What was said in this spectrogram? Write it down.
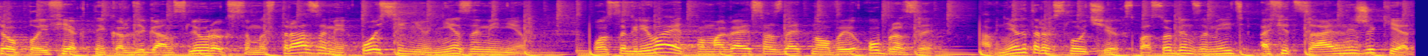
Теплый эффектный кардиган с люрексом и стразами осенью незаменим. Он согревает, помогает создать новые образы, а в некоторых случаях способен заменить официальный жакет.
